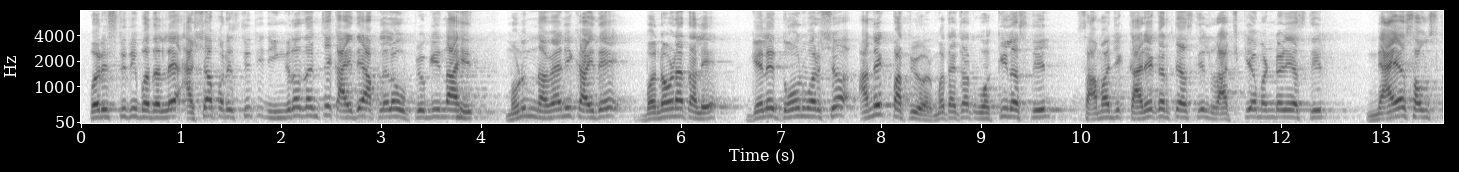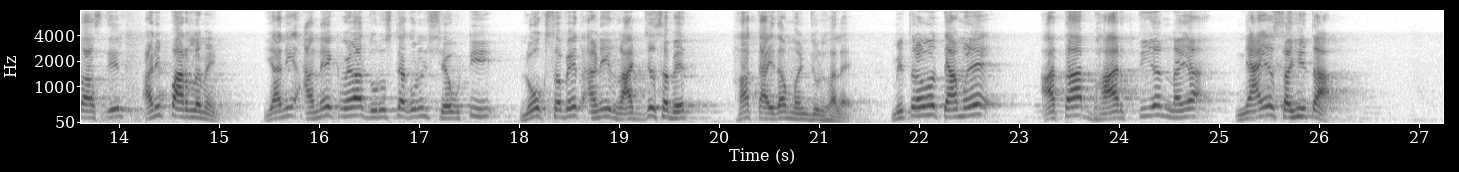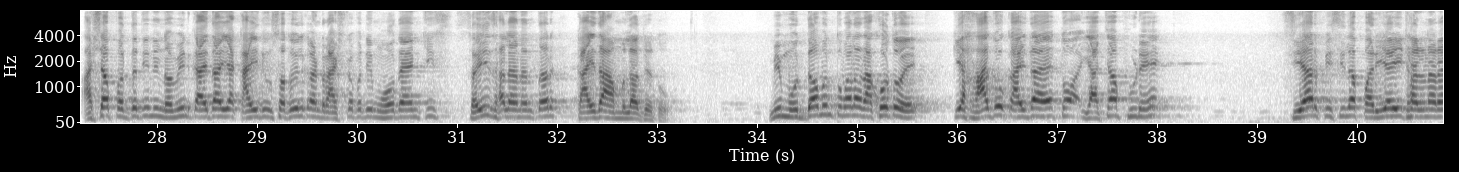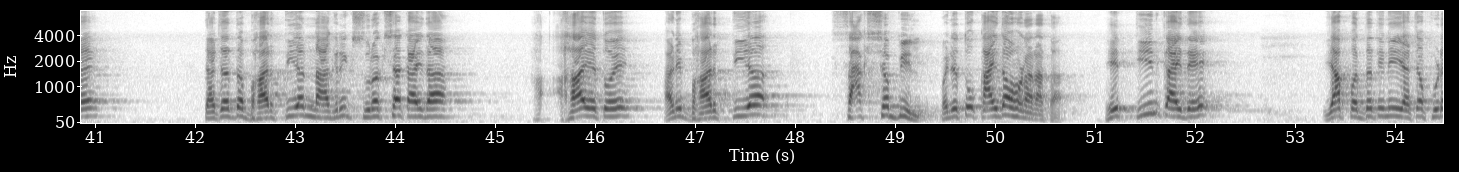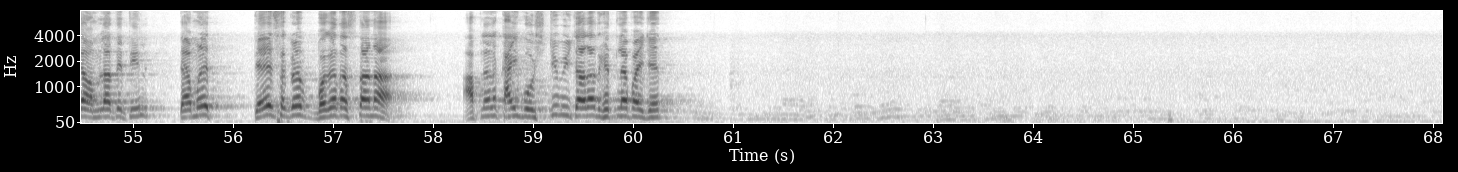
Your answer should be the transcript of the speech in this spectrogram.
परिस्थिती बदलले अशा परिस्थितीत इंग्रजांचे कायदे आपल्याला उपयोगी नाहीत म्हणून नव्याने कायदे बनवण्यात आले. गेले दोन वर्ष अनेक पातळीवर मग त्याच्यात वकील असतील सामाजिक कार्यकर्ते असतील राजकीय मंडळी असतील न्यायसंस्था असतील आणि पार्लमेंट. यांनी अनेक वेळा दुरुस्त्या करून शेवटी लोकसभेत आणि राज्यसभेत हा कायदा मंजूर झाला आहे मित्रांनो त्यामुळे आता भारतीय नया न्यायसंहिता अशा पद्धतीने नवीन कायदा या काही दिवसात होईल कारण राष्ट्रपती महोदयांची सही झाल्यानंतर कायदा अंमलात येतो. मी मुद्दा म्हणून तुम्हाला दाखवतोय की हा जो कायदा आहे तो याच्यापुढे सी आर पी सीला पर्यायी ठरणार आहे. त्याच्यानंतर भारतीय नागरिक सुरक्षा कायदा हा- हा येतोय आणि भारतीय साक्ष बिल म्हणजे तो कायदा होणार आता. हे तीन कायदे या पद्धतीने याच्यापुढे अंमलात येतील. त्यामुळे ते सगळं बघत असताना आपल्याला काही गोष्टी विचारात घेतल्या पाहिजेत.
